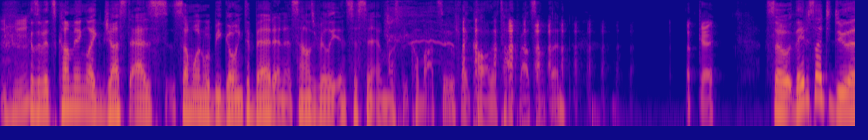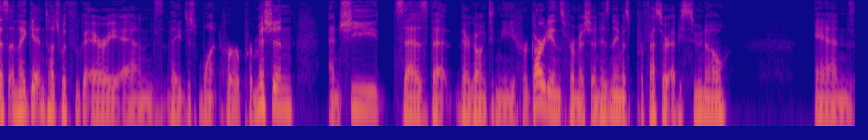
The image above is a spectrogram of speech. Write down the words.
hmm Because if it's coming like just as someone would be going to bed and it sounds really insistent, it must be Komatsu, like calling to talk about something. Okay. So they decide to do this, and they get in touch with Fukaeri, and they just want her permission. And she says that they're going to need her guardian's permission. His name is Professor Ebisuno, and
